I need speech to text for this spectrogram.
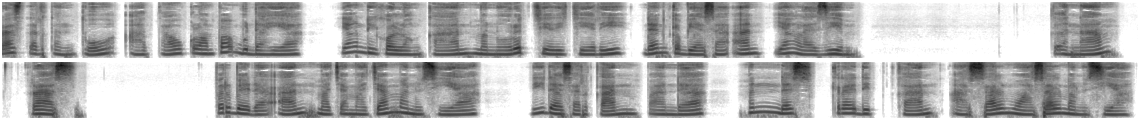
ras tertentu atau kelompok budaya yang digolongkan menurut ciri-ciri dan kebiasaan yang lazim. Keenam, ras. Perbedaan macam-macam manusia didasarkan pada mendiskreditkan asal-muasal manusia.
